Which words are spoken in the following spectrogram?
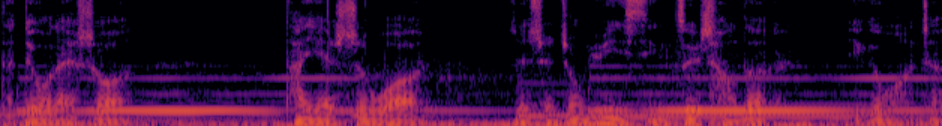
但对我来说，它也是我人生中运行最长的一个网站。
